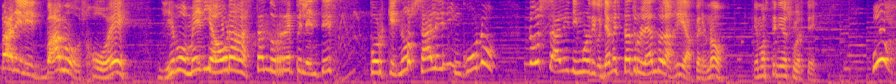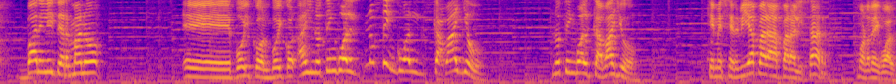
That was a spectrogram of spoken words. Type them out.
Vanillite, ¡vamos! ¡Joé! Llevo media hora gastando repelentes porque no sale ninguno. No sale ninguno. Digo, ya me está troleando la guía, pero no. Hemos tenido suerte. ¡Uh! Vanillite, hermano. Eh, voy con, voy con... ¡Ay, no tengo al... No tengo al caballo! No tengo al caballo. Que me servía para paralizar. Bueno, da igual.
